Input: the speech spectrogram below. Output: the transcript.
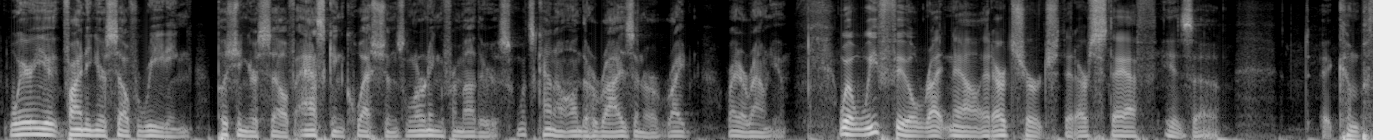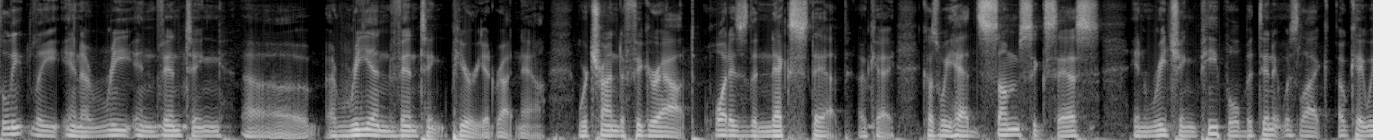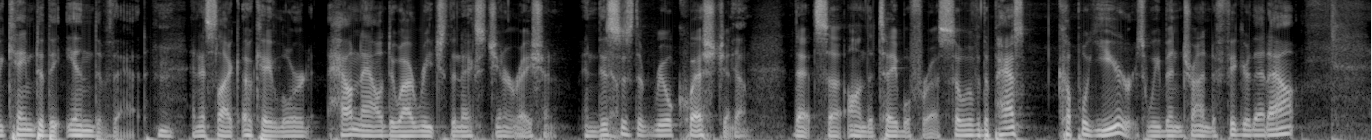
Where are you finding yourself reading, pushing yourself, asking questions, learning from others? What's kind of on the horizon or right right around you? Well, we feel right now at our church that our staff is uh, completely in a reinventing, uh, a reinventing period right now. We're trying to figure out what is the next step, okay? Because we had some success in reaching people, but then it was like, okay, we came to the end of that. And it's like, okay, Lord, how now do I reach the next generation? And this is the real question Yeah. that's uh, on the table for us. So over the past couple years, we've been trying to figure that out,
